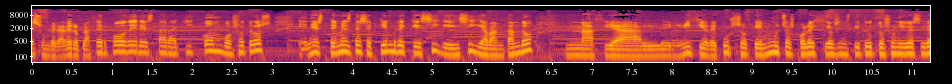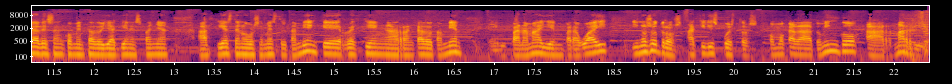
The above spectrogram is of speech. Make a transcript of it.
Es un verdadero placer poder estar aquí con vosotros en este mes de septiembre que sigue y sigue avanzando hacia el inicio de curso que muchos colegios, institutos, universidades han comenzado ya aquí en España hacia este nuevo semestre también, que recién ha arrancado también en Panamá y en Paraguay. Y nosotros aquí dispuestos, como cada domingo, a armarlo.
